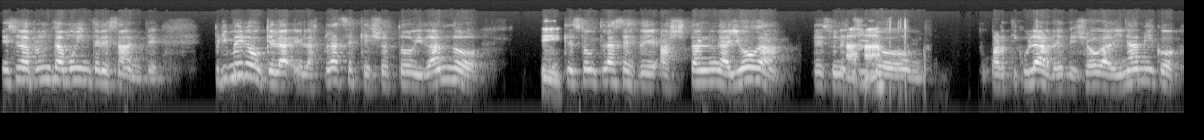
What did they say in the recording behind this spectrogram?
es una pregunta muy interesante. Primero que las clases que yo estoy dando, que son clases de Ashtanga Yoga, que es un estilo particular de, yoga dinámico,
